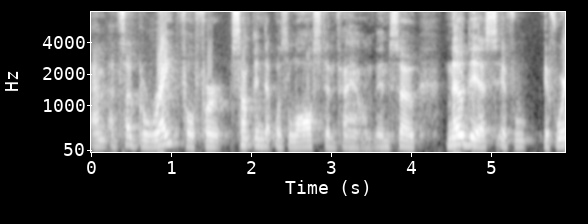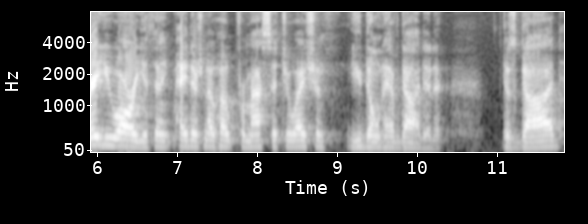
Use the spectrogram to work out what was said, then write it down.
I'm, I'm so grateful for something that was lost and found. And so know this if, if where you are you think, hey, there's no hope for my situation, you don't have God in it. Because God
